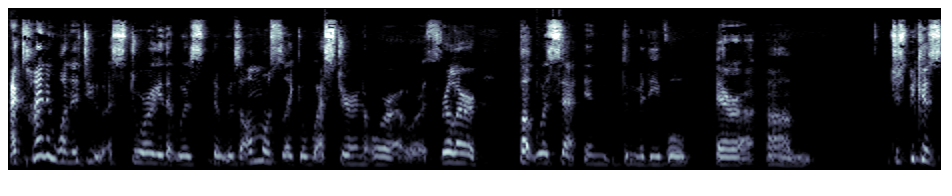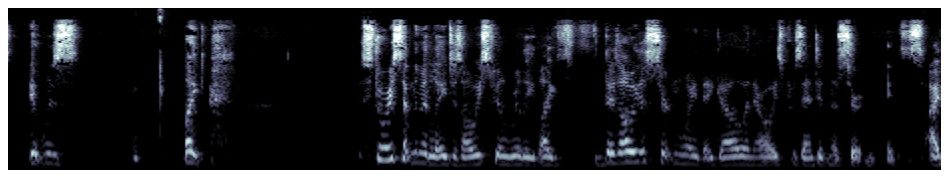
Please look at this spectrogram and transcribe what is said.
I kind of wanted to do a story that was that was almost like a western or or a thriller, but was set in the medieval era. Um, just because it was like stories set in the Middle Ages always feel really like there's always a certain way they go, and they're always presented in a certain. It's I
